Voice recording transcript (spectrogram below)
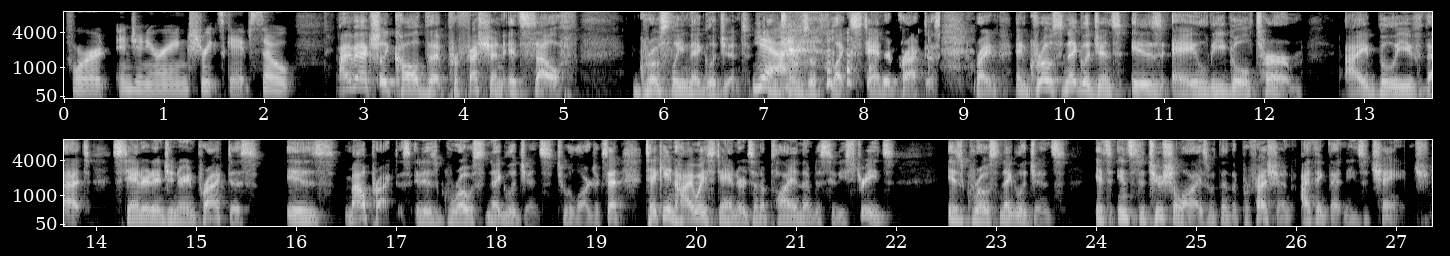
for engineering streetscapes. So I've actually called the profession itself grossly negligent yeah. in terms of like standard practice, right? And gross negligence is a legal term. I believe that standard engineering practice is malpractice. It is gross negligence to a large extent. Taking highway standards and applying them to city streets is gross negligence. It's institutionalized within the profession. I think that needs a change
